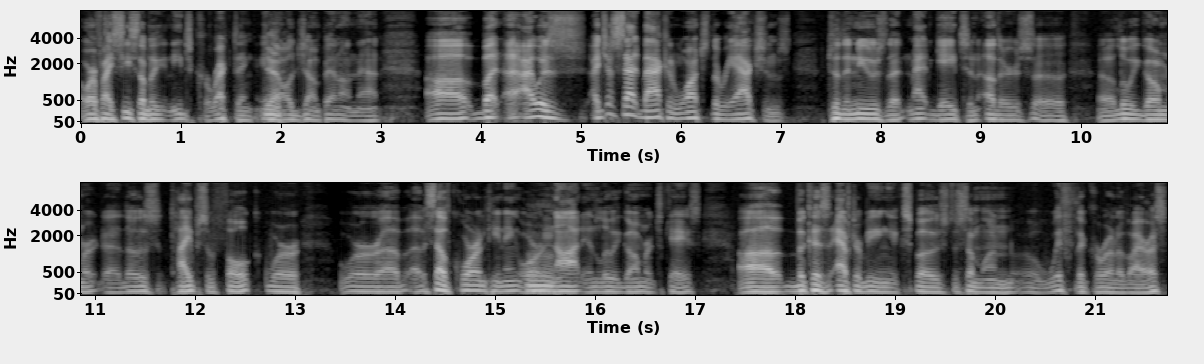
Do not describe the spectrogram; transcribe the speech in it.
or if I see something that needs correcting, you Yeah. know, I'll jump in on that. Uh, but I I was I just sat back and watched the reactions to the news that Matt Gaetz and others, uh, uh, Louis Gohmert, uh, those types of folk were were uh, self quarantining or Mhm. not in Louis Gohmert's case, uh, because after being exposed to someone with the coronavirus.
